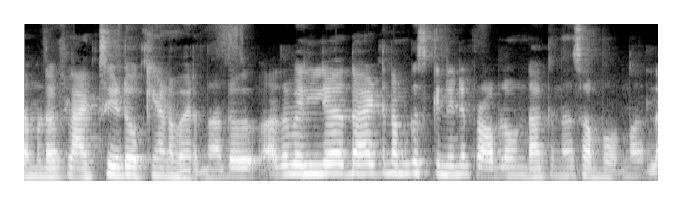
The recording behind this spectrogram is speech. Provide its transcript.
നമ്മുടെ ഫ്ലാക്സ് സീഡും ഒക്കെയാണ് വരുന്നത്. അത് അത് വലിയതായിട്ട് നമുക്ക് സ്കിന്നിന് പ്രോബ്ലം ഉണ്ടാക്കുന്ന സംഭവമൊന്നുമല്ല.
